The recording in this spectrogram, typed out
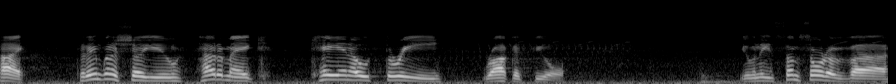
Hi, today I'm going to show you how to make KNO3 rocket fuel. You will need some sort of uh,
